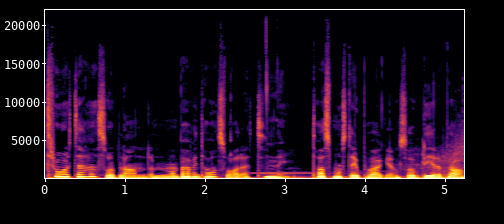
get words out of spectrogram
Jag tror att det är så ibland. Man behöver inte ha svaret. Nej. Ta små steg på vägen så blir det bra.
